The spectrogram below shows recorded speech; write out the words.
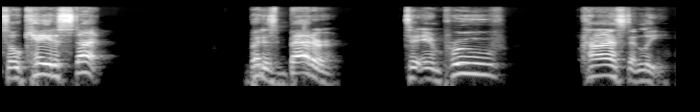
It's okay to stunt, but it's better to improve constantly,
